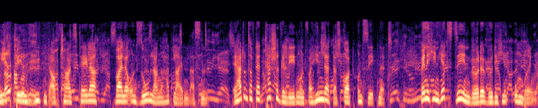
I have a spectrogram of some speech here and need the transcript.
Ich bin wütend auf Charles Taylor, weil er uns so lange hat leiden lassen. Er hat uns auf der Tasche gelegen und verhindert, dass Gott uns segnet. Wenn ich ihn jetzt sehen würde, würde ich ihn umbringen.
